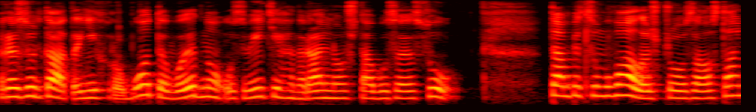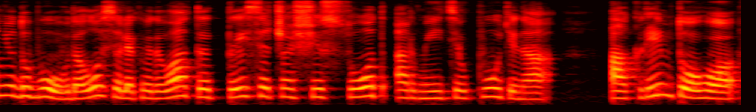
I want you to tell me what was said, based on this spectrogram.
Результати їх роботи видно у звіті Генерального штабу ЗСУ. Там підсумували, що за останню добу вдалося ліквідувати 1600 армійців Путіна. А крім того,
